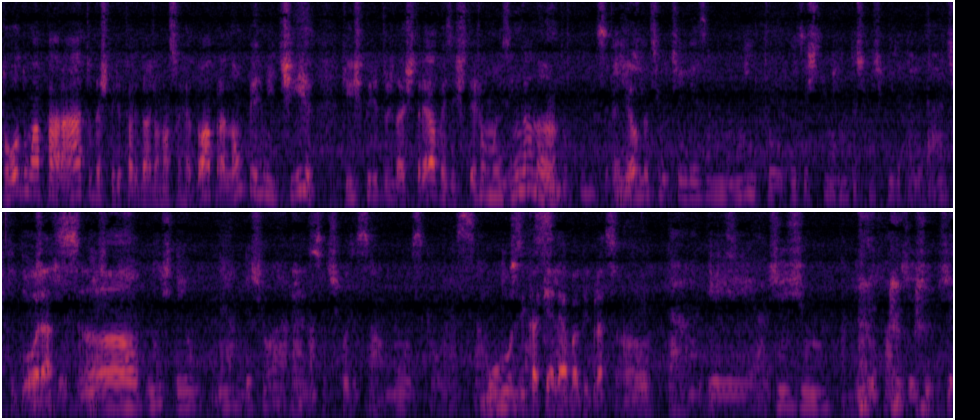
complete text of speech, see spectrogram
todo um aparato da espiritualidade ao nosso redor para não permitir que espíritos das trevas estejam nos enganando. Isso. Entendeu, a gente pessoal? utiliza muito os instrumentos que a espiritualidade, que Deus, que Jesus Oração, nos deu, né? Deixou à nossa disposição música, oração, música que eleva a vibração. tá? É, jejum, a Bíblia fala jejum, je,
